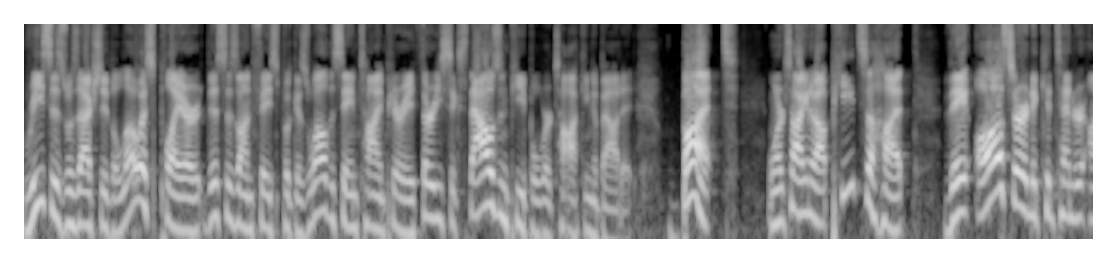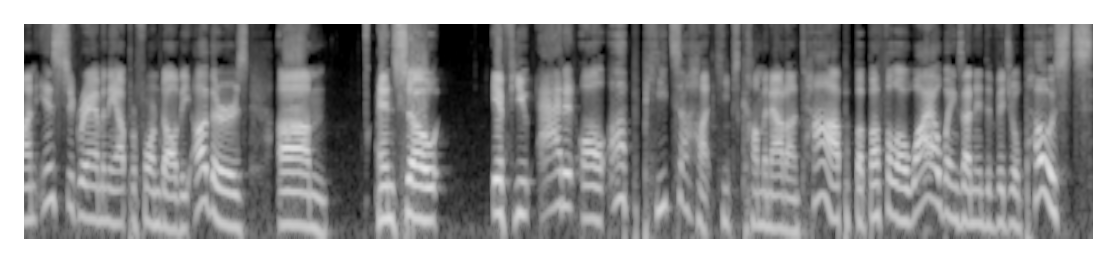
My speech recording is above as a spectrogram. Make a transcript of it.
Reese's was actually the lowest player. This is on Facebook as well, the same time period. 36,000 people were talking about it. But when we're talking about Pizza Hut, they also are a contender on Instagram and they outperformed all the others. Um, and so if you add it all up, Pizza Hut keeps coming out on top, but Buffalo Wild Wings on individual posts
